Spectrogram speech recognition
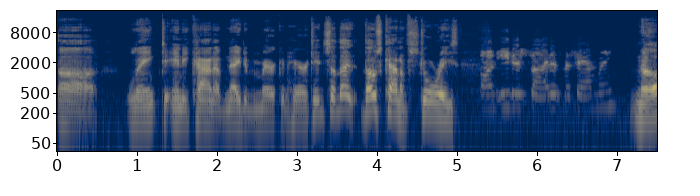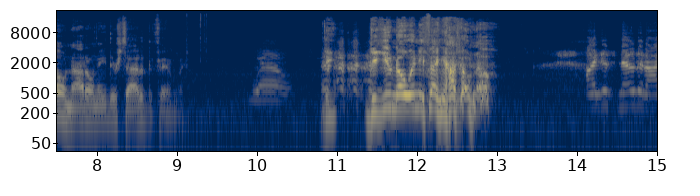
uh link to any kind of Native American heritage. So that those kind of stories, On either side of the family. no, not on either side of the family. Wow. Do, do you know anything I don't know? I just know that I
